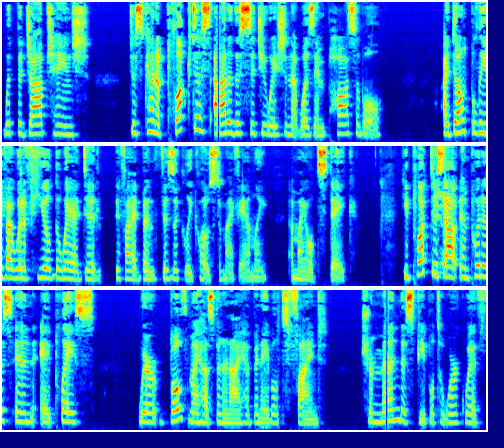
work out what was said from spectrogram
with the job change, just kind of plucked us out of this situation that was impossible. I don't believe I would have healed the way I did if I had been physically close to my family and my old stake. He plucked us yeah. out and put us in a place where both my husband and I have been able to find tremendous people to work with,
